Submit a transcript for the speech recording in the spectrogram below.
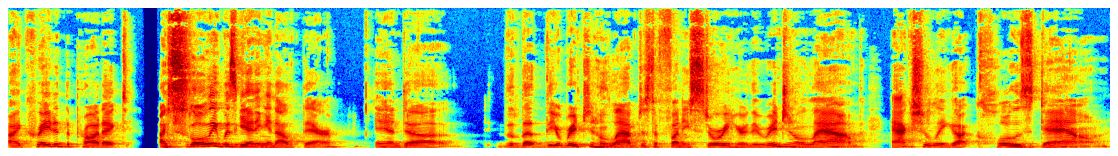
I created the product. I slowly was getting it out there. And uh, the, the, the original lab, just a funny story here, the original lab actually got closed down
